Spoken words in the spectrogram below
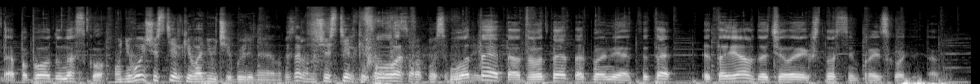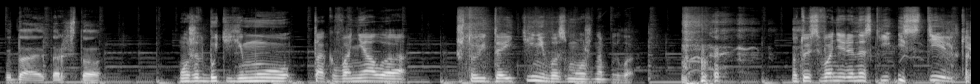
да, по поводу носков. У него еще стельки вонючие были, наверное. Представляешь, он еще стельки за Вот, 48 Вот этот, вот этот момент. Это, это явно человек, что с ним происходит там. Куда это что? Может быть, ему так воняло, что и дойти невозможно было. Ну, то есть воняли носки и стельки.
